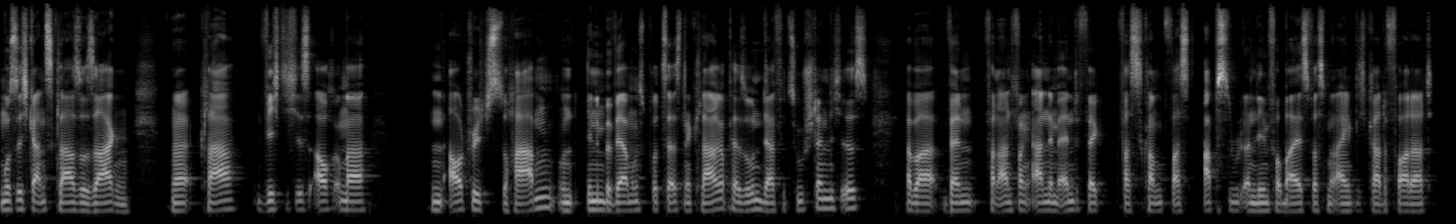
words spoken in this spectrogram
Muss ich ganz klar so sagen. Ne, klar, wichtig ist auch immer, einen Outreach zu haben und in einem Bewerbungsprozess eine klare Person, die dafür zuständig ist. Aber wenn von Anfang an im Endeffekt was kommt, was absolut an dem vorbei ist, was man eigentlich gerade fordert,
